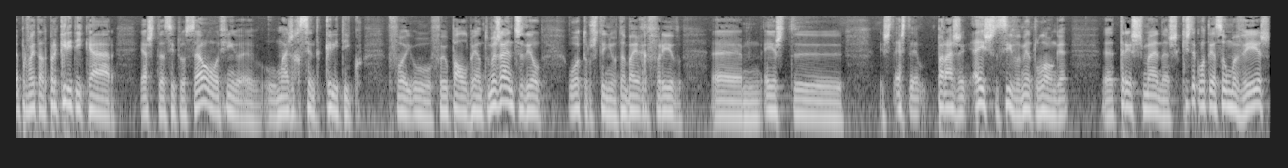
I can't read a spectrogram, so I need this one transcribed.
aproveitado para criticar esta situação. Enfim, o mais recente crítico foi o, foi o Paulo Bento, mas já antes dele outros tinham também referido uh, este, este, esta paragem excessivamente longa, uh, três semanas, que isto aconteça uma vez,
